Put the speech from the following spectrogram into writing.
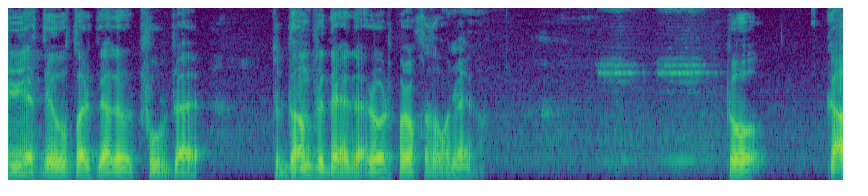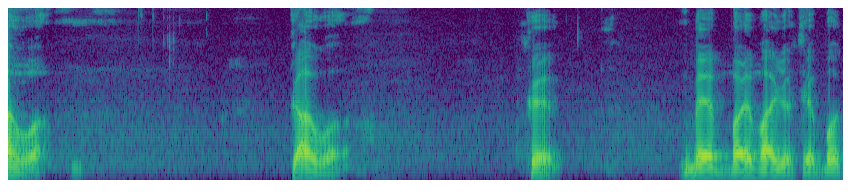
یعنی اتنے اوپر کہ اگر وہ چھوٹ جائے تو دھم سے گرے گا روڈ پر ختم ہو جائے گا تو کیا ہوا کیا ہوا کہ بے بڑے بھائی جو تھے بہت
